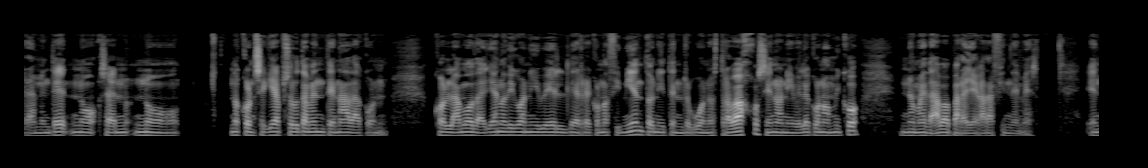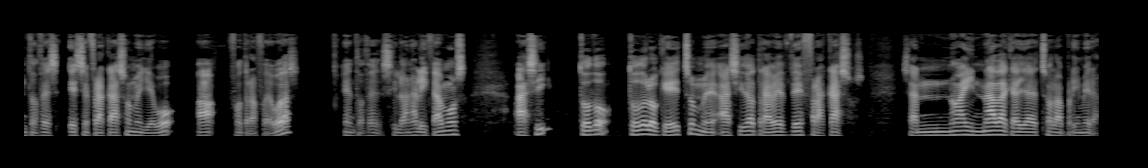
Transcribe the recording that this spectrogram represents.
realmente no, o sea, no, conseguía absolutamente nada con, con, la moda. Ya no digo a nivel de reconocimiento ni tener buenos trabajos, sino a nivel económico no me daba para llegar a fin de mes. Entonces ese fracaso me llevó a fotógrafo de bodas. Entonces si lo analizamos así, todo, todo lo que he hecho ha sido a través de fracasos. O sea, no hay nada que haya hecho la primera.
